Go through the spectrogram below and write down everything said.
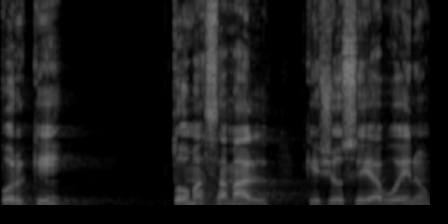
¿Por qué tomas a mal? Que yo sea bueno.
